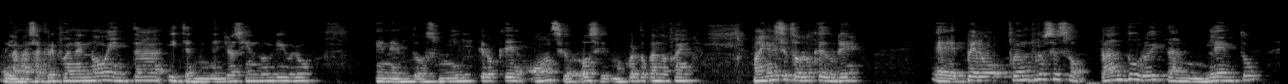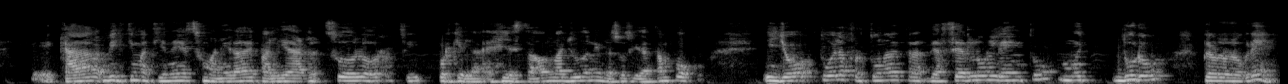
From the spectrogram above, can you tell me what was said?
la masacre fue en el 90 y terminé yo haciendo un libro en el 2000, creo que 11 o 12, no me acuerdo cuándo fue. Imagínense todo lo que duré. Eh, pero fue un proceso tan duro y tan lento. Eh, cada víctima tiene su manera de paliar su dolor, ¿sí? porque el Estado no ayuda ni la sociedad tampoco. Y yo tuve la fortuna de, hacerlo lento, muy duro, pero lo logré.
